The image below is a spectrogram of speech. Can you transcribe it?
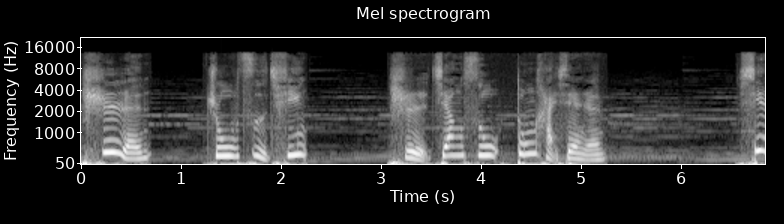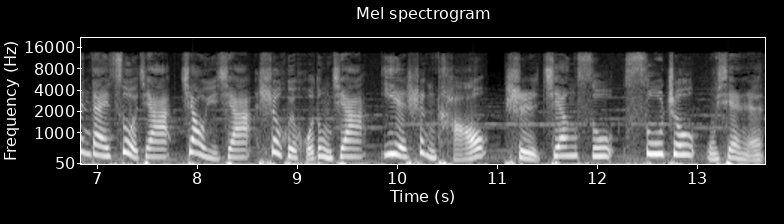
诗人朱自清，是江苏东海县人。现代作家、教育家、社会活动家叶圣陶，是江苏苏州吴县人。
